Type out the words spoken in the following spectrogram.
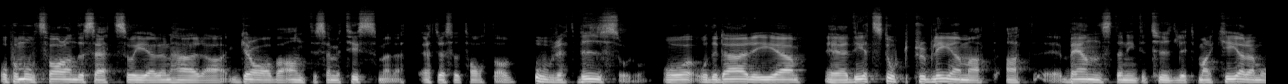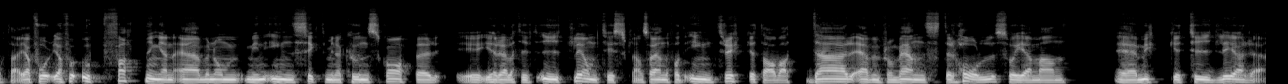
Och på motsvarande sätt så är den här uh, grava antisemitismen ett, ett resultat av orättvisor. Och, och det där är Eh, Eh, det är ett stort problem att, att vänstern inte tydligt markerar mot det här. Jag får, jag får uppfattningen, även om min insikt och mina kunskaper är, är relativt ytliga om Tyskland, så har jag ändå fått intrycket av att där, även från vänsterhåll, så är man mycket tydligare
